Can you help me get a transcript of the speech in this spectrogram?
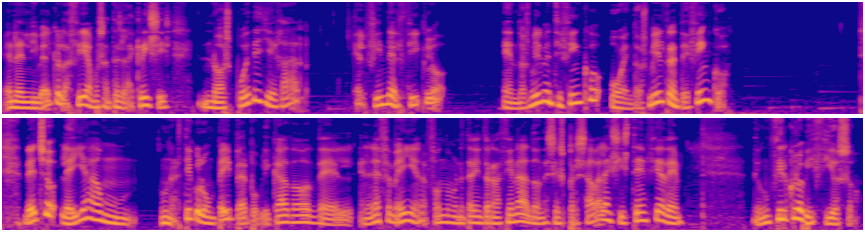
en el nivel que lo hacíamos antes de la crisis, nos puede llegar el fin del ciclo en 2025 o en 2035. De hecho, leía un, artículo, un paper publicado en el FMI, en el Fondo Monetario Internacional, donde se expresaba la existencia de, de un círculo vicioso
